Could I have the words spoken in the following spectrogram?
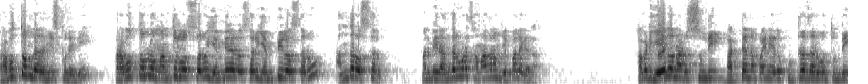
ప్రభుత్వం కదా తీసుకునేది. ప్రభుత్వంలో మంత్రులు వస్తారు ఎమ్మెల్యేలు వస్తారు ఎంపీలు వస్తారు. అందరు వస్తారు మరి మీరు అందరూ కూడా సమాధానం చెప్పాలి కదా. కాబట్టి ఏదో నడుస్తుంది బట్టన పైన ఏదో కుట్ర జరుగుతుంది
